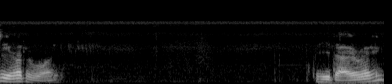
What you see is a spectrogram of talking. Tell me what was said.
Where's the other one? Did he die already?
